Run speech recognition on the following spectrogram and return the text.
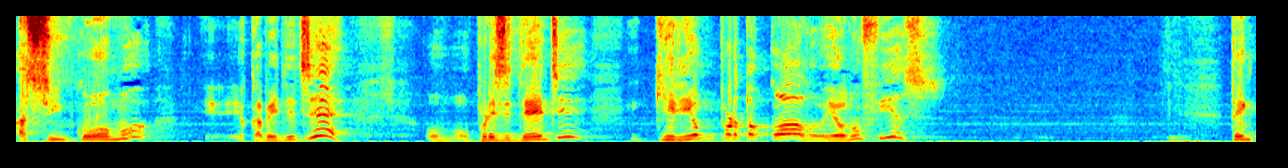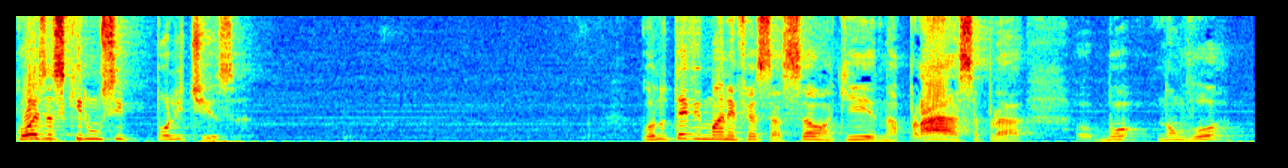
Assim como eu acabei de dizer, o, o presidente queria um protocolo, eu não fiz. Tem coisas que não se politiza. Quando teve manifestação aqui na praça para não vou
